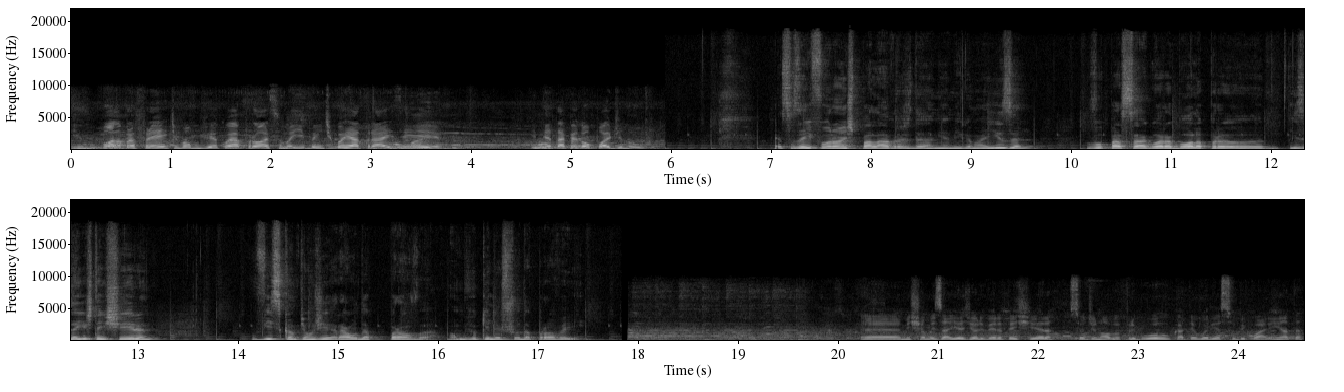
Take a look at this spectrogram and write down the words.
E bola pra frente, vamos ver qual é a próxima aí pra gente correr atrás e, e tentar pegar o pódio de novo. Essas aí foram as palavras da minha amiga Maísa. Vou passar agora a bola para Isaías Teixeira, vice-campeão geral da prova. Vamos ver o que ele achou da prova aí. É, me chamo Isaías de Oliveira Teixeira, sou de Nova Friburgo, categoria sub-40.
